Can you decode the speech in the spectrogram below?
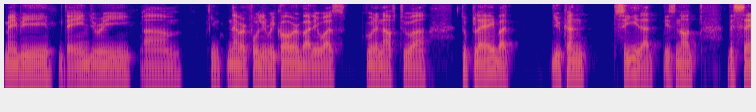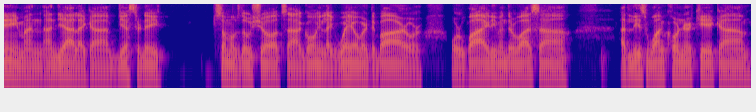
maybe the injury um, he never fully recovered, but it was good enough to uh, to play. But you can see that it's not the same, and and yeah, like uh, yesterday some of those shots uh, going like way over the bar or or wide. Even there was uh, at least one corner kick um,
